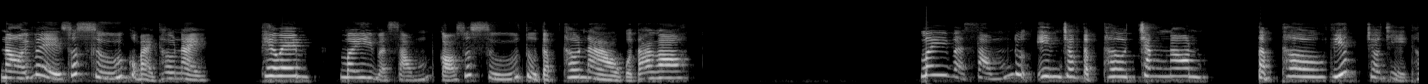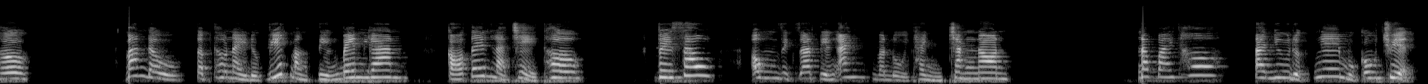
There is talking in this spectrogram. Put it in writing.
Nói về xuất xứ của bài thơ này, theo em, Mây và Sóng có xuất xứ từ tập thơ nào của Tagore? Mây và Sóng được in trong tập thơ Trăng Non, tập thơ viết cho trẻ thơ. Ban đầu, tập thơ này được viết bằng tiếng Bengal, có tên là Trẻ thơ. Về sau, ông dịch ra tiếng Anh và đổi thành Trăng non. Đọc bài thơ, ta như được nghe một câu chuyện.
